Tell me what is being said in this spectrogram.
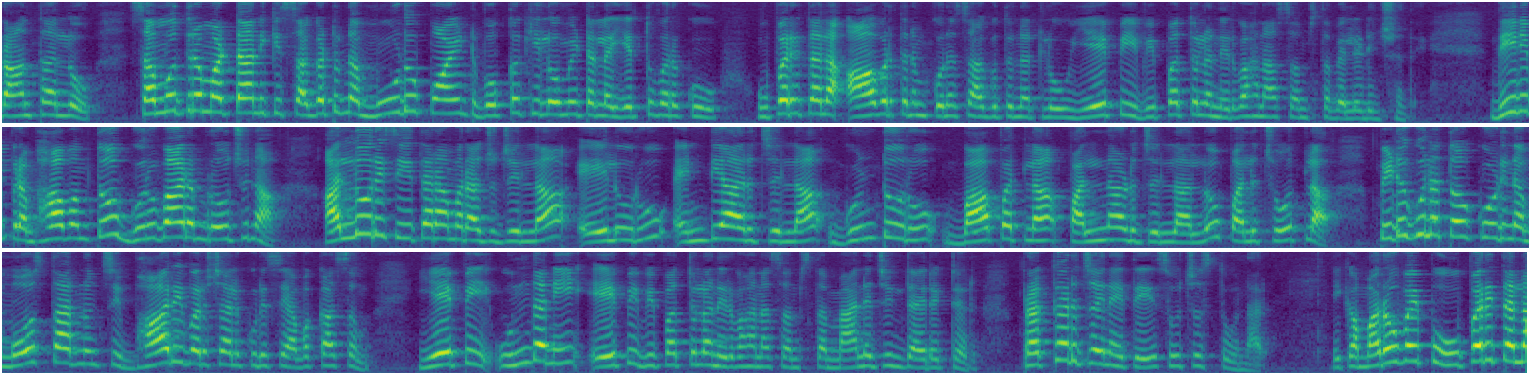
ప్రాంతాల్లో సముద్ర మట్టానికి సగటున మూడు పాయింట్ ఒక్క కిలోమీటర్ల ఎత్తు వరకు ఉపరితల ఆవర్తనం కొనసాగుతున్నట్లు ఏపీ విపత్తుల నిర్వహణ సంస్థ వెల్లడించింది. దీని ప్రభావంతో గురువారం రోజున అల్లూరి సీతారామరాజు జిల్లా ఏలూరు ఎన్టీఆర్ జిల్లా గుంటూరు బాపట్ల పల్నాడు జిల్లాల్లో పలు చోట్ల పిడుగులతో కూడిన మోస్తారు నుంచి భారీ వర్షాలు కురిసే అవకాశం ఏపీ ఉందని ఏపీ విపత్తుల నిర్వహణ సంస్థ మేనేజింగ్ డైరెక్టర్ ప్రఖర్ జైన్ అయితే సూచిస్తున్నారు ఇక మరోవైపు ఉపరితల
